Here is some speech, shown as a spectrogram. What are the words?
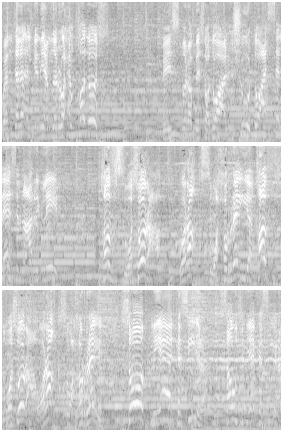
ويمتلأ الجميع من الروح القدس. باسم رب يسوع تقع القشور تقع السلاسل من على الرجلين. قفز وسرعة ورقص وحرية قفز وسرعة ورقص وحرية. صوت مياه كثيرة صوت مياه كثيرة.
